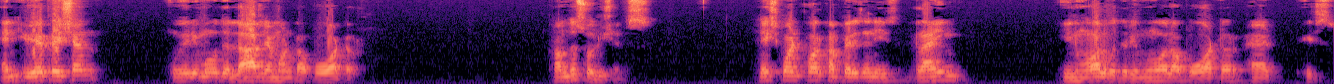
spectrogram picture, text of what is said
and evaporation we remove the large amount of water from the solutions. Next point for comparison is drying involve the removal of water at its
